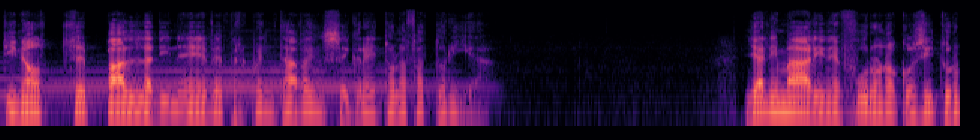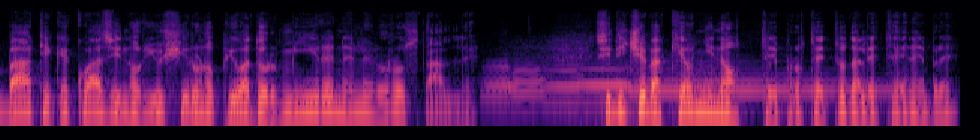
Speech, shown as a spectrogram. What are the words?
Di notte Palla di Neve frequentava in segreto la fattoria. Gli animali ne furono così turbati che quasi non riuscirono più a dormire nelle loro stalle. Si diceva che ogni notte, protetto dalle tenebre,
